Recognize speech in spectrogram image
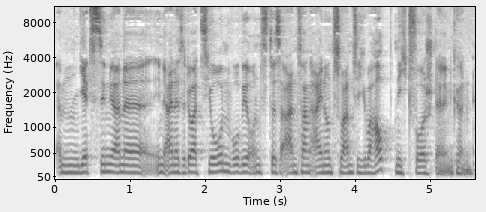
ähm, jetzt sind wir eine, in einer Situation, wo wir uns das Anfang 21 überhaupt nicht vorstellen können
